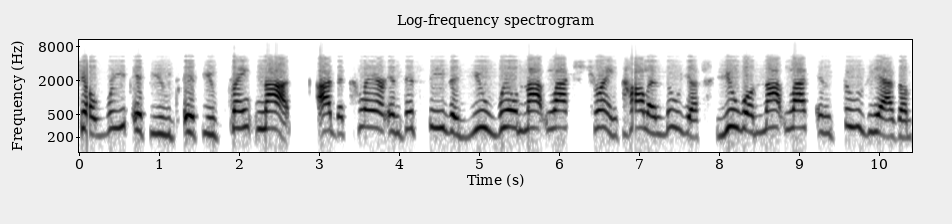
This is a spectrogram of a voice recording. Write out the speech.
shall reap if you if you faint not. I declare in this season, you will not lack strength. Hallelujah. You will not lack enthusiasm.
